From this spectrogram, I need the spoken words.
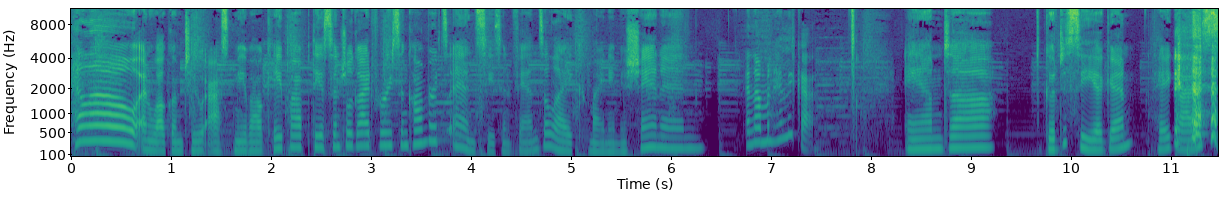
Hello, and welcome to Ask Me About K-pop, the essential guide for recent converts and season fans alike. My name is Shannon, And I'm Angelica. and uh, good to see you again. Hey guys,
